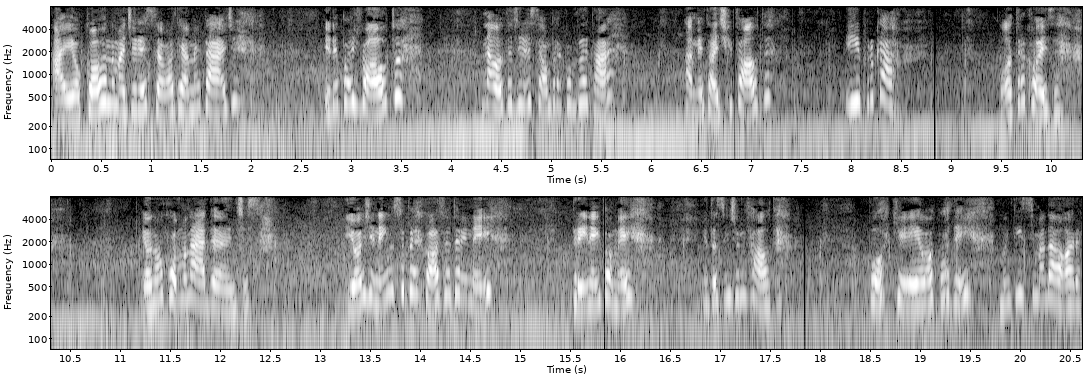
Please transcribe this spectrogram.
Aí eu corro numa direção até a metade e depois volto na outra direção para completar a metade que falta e ir pro carro. Outra coisa, eu não como nada antes. E hoje nem o super coffee eu treinei. Treinei, tomei e tô sentindo falta. Porque eu acordei muito em cima da hora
